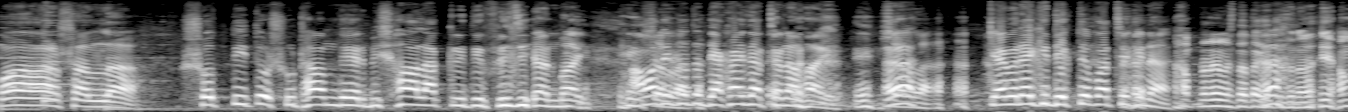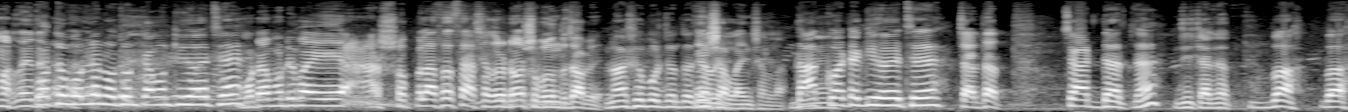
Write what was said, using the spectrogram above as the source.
মাশাল্লাহ। সত্যি তো সুঠাম দেহের বিশাল আকৃতির ফ্রিজিয়ান ভাই। আমাদেরকে তো দেখাই যাচ্ছে না ভাই। হ্যাঁ? ক্যামেরায় কি দেখতে পাচ্ছে কিনা? আপনার ব্যবস্থা দেখাচ্ছে না ভাই আমার সাথে কত বললেন? ওজন কেমন কি হয়েছে? মোটামুটি ভাই আটশো প্লাস আছে আশা করি নয়শো পর্যন্ত যাবে। নয়শো পর্যন্ত যাবে। ইনশাল্লাহ, ইনশাল্লাহ। দাঁত কয়টা কি হয়েছে? চার দাঁত। চার দাঁত না? জি চার দাঁত। বাহ বাহ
